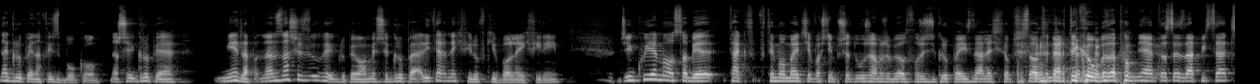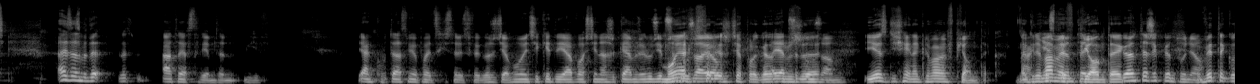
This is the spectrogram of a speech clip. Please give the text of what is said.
na grupie na Facebooku. Naszej grupie, nie dla, na naszej zwykłej grupie mam jeszcze grupę elitarnej chwilówki w wolnej chwili. Dziękujemy osobie, tak w tym momencie właśnie przedłużam, żeby otworzyć grupę i znaleźć kto przysłał ten artykuł, bo zapomniałem to sobie zapisać. Ale zaraz będę, a to ja wstawiłem ten gif. Janku, teraz mi opowiedz historię swojego życia. W momencie, kiedy ja właśnie narzekałem, że ludzie Moja przedłużają, historia życia polega na ja tym, że przedłużam. jest dzisiaj, nagrywamy w piątek. Tak, Nagrywamy jest w piątek. Piąteczek, piątunio. Wy, tego,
